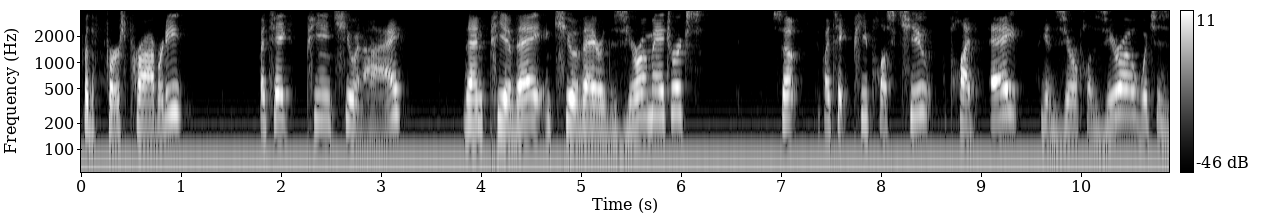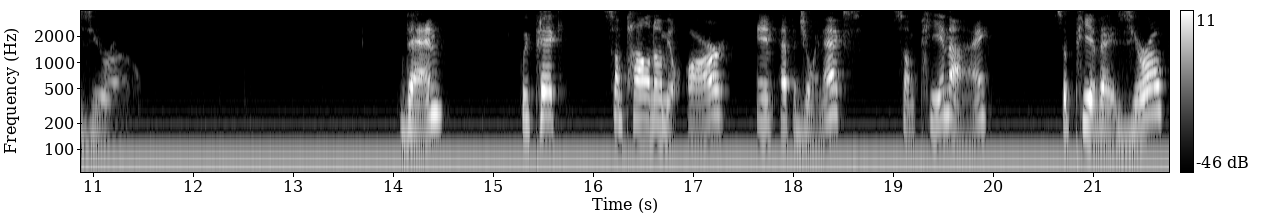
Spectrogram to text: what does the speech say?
For the first property, if I take P and Q and I, then P of A and Q of A are the zero matrix. So if I take P plus Q applied to A, I get 0 plus 0, which is 0. Then we pick some polynomial R in f adjoin x, some P and I. So P of A is 0.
